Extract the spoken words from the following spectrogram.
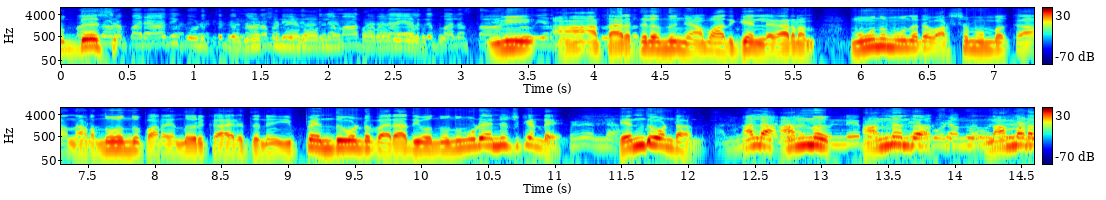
ഉദ്ദേശം പരാതി കൊടുത്തിട്ടും നടപടി എടുത്തില്ല. മാത്രമല്ല അയാൾക്ക് പല ഇനി ആ തരത്തിലൊന്നും ഞാൻ വാദിക്കാനില്ല കാരണം മൂന്ന് മൂന്നര വർഷം മുമ്പ് നടന്നു എന്ന് പറയുന്ന ഒരു കാര്യത്തിന് ഇപ്പൊ എന്തുകൊണ്ട് പരാതി വന്നു? എന്നും കൂടി അന്വേഷിക്കണ്ടേ? എന്തുകൊണ്ടാണ്? അല്ല അന്ന് അന്ന് എന്താ? നമ്മുടെ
